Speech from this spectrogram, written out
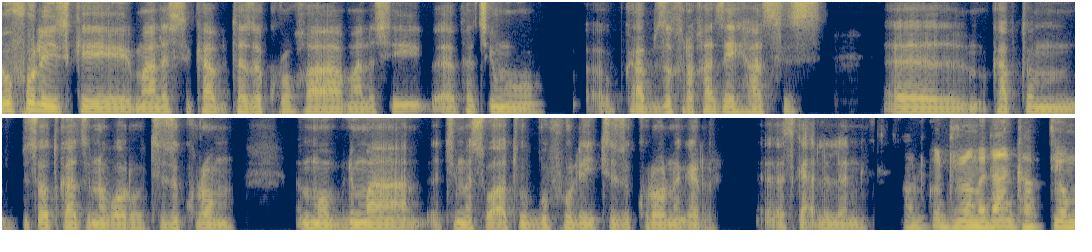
ብፍሉይ እስኪ ማለት ካብ ተዘክሮካ ማለት ፈፂሙ ካብ ዝክርካ ዘይሃስስ ካብቶም ብፆትካ ዝነበሩ ትዝክሮም እሞ ድማ እቲ መስዋእቱ ብፍሉይ ትዝክሮ ነገር እስከ ዕልለኒ ኣብቅዱ ረመዳን ካብትም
